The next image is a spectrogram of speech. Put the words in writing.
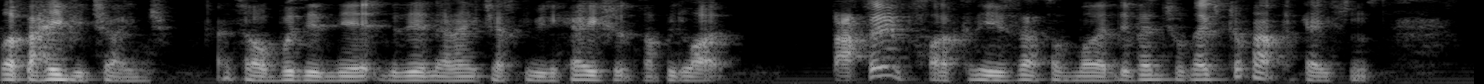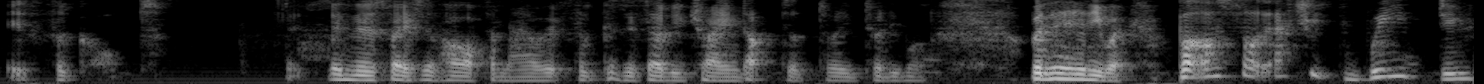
Like behaviour change, and so within the within NHS communications, I'd be like, that's it. I can use that on my eventual next job applications. It forgot. In the space of half an hour, because it's only trained up to 2021. But anyway, but I was like, actually, we do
